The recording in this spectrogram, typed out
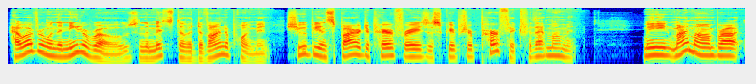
However, when the need arose in the midst of a divine appointment, she would be inspired to paraphrase a scripture perfect for that moment. Meaning, my mom brought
